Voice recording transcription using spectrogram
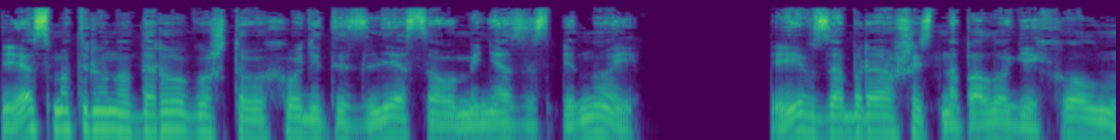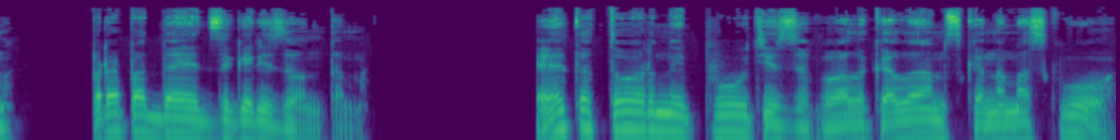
Я смотрю на дорогу, что выходит из леса у меня за спиной, и, взобравшись на пологий холм, пропадает за горизонтом. Это торный путь из Волоколамска на Москву,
